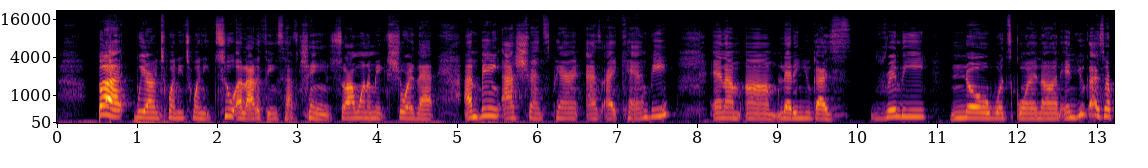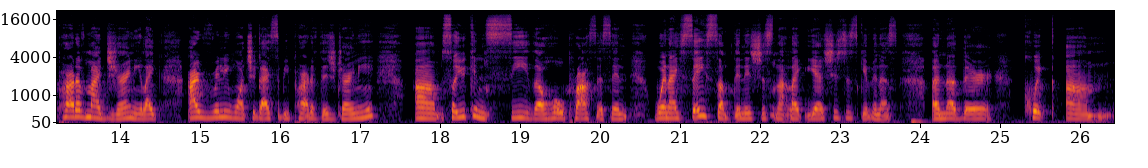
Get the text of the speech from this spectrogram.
But we are in 2022. A lot of things have changed. So I want to make sure that I'm being as transparent as I can be. And I'm um, letting you guys really know what's going on and you guys are part of my journey like i really want you guys to be part of this journey um so you can see the whole process and when i say something it's just not like yeah she's just giving us another quick um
